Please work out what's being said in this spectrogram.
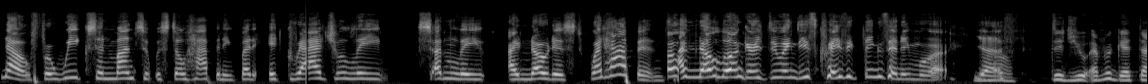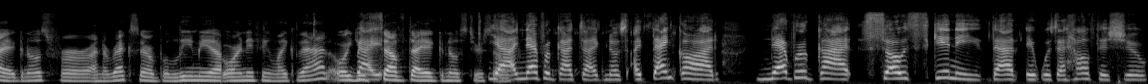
No, for weeks and months it was still happening, but it gradually suddenly I noticed what happened. Oh, I'm no longer doing these crazy things anymore. Yes. Wow. Did you ever get diagnosed for anorexia or bulimia or anything like that? Or you right. self diagnosed yourself? Yeah, I never got diagnosed. I thank God never got so skinny that it was a health issue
